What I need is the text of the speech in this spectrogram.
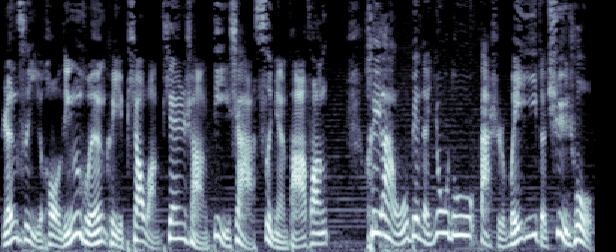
人死以后灵魂可以飘往天上、地下、四面八方，黑暗无边的幽都那是唯一的去处。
